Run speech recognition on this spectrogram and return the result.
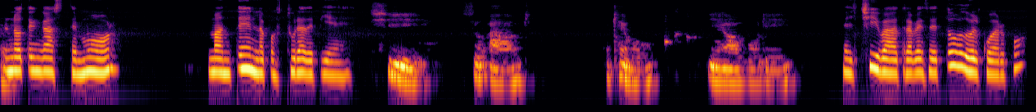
no tengas temor, mantén la postura de pie. El chi va a través de todo el cuerpo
